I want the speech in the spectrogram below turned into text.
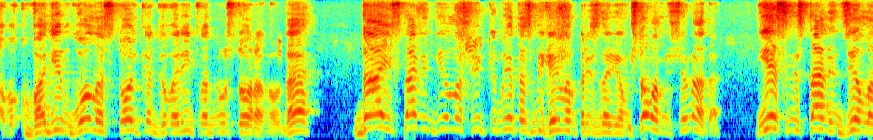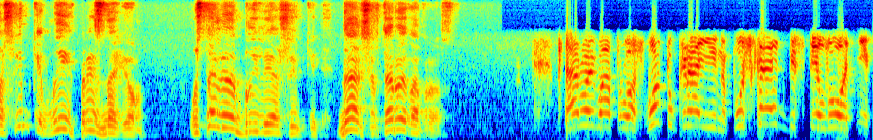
в один голос только говорить в одну сторону, да? Да, и Сталин делал ошибки, мы это с Михаилом признаем. Что вам еще надо? Если Сталин делал ошибки, мы их признаем. У Сталина были ошибки. Дальше, второй вопрос. Второй вопрос. Вот Украина пускает беспилотник,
